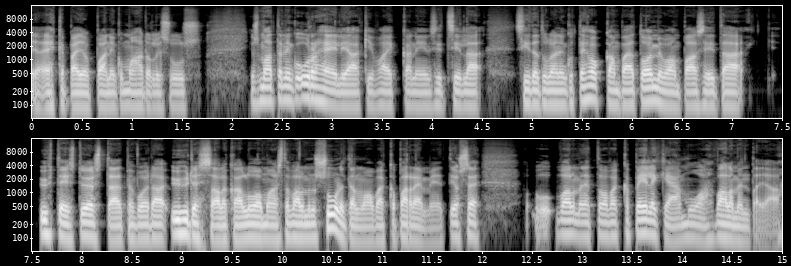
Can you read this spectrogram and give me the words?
ja ehkäpä jopa niin kuin mahdollisuus, jos mä ajattelen niin urheilijaakin vaikka, niin sit sillä, siitä tulee niin kuin tehokkaampaa ja toimivampaa siitä yhteistyöstä, että me voidaan yhdessä alkaa luomaan sitä valmennussuunnitelmaa vaikka paremmin. Että jos se valmennettava vaikka pelkää mua valmentajaa,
